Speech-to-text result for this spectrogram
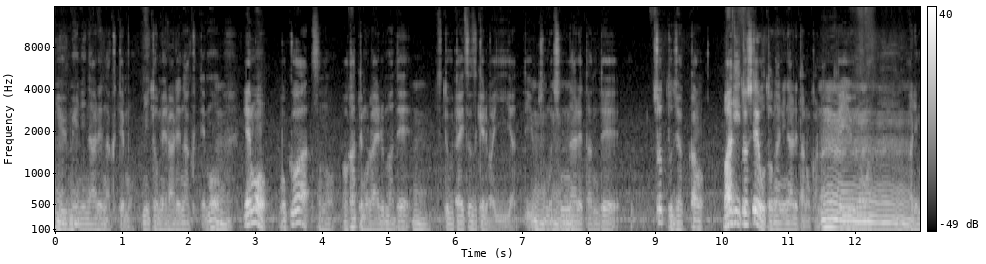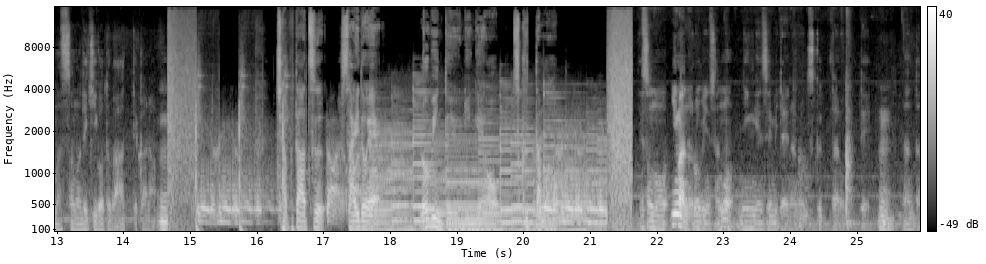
有名になれなくても、認められなくても、うん。でも僕はその分かってもらえるまでうん。ずっと歌い続ければいいやっていう気持ちになれたんで、ちょっと若干バディとして大人になれたのかなっていうのはあります。その出来事があってから、うん。チャプター2サイド A ロビンという人間を作ったもの。でその今のロビンさんの人間性みたいなのを作ったのってうん。なんだ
